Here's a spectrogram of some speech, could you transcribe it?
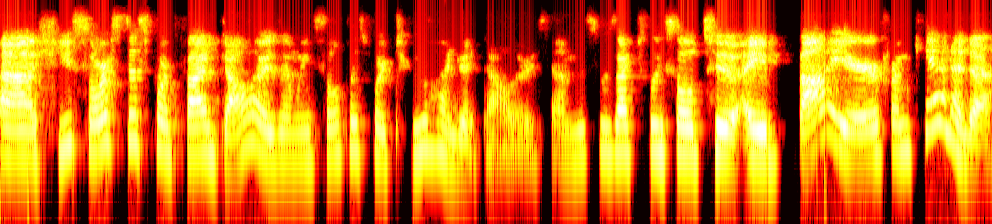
Uh, she sourced this for five dollars, and we sold this for two hundred dollars. Um, this was actually sold to a buyer from Canada.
